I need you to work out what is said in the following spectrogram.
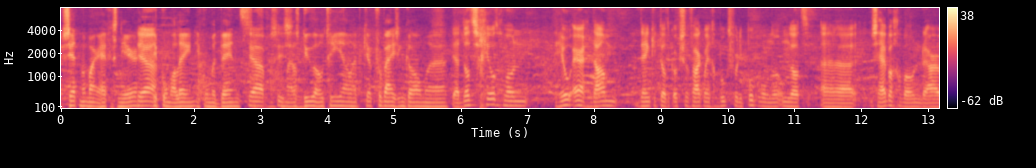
zet me maar ergens neer. Ja. Ik kom alleen, ik kom met band. Ja, Of- precies. Maar als duo, trio heb ik je ook voorbij zien komen. Ja, dat scheelt gewoon heel erg. Daarom denk ik dat ik ook zo vaak ben geboekt voor die popronde. Omdat eh, ze hebben gewoon daar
